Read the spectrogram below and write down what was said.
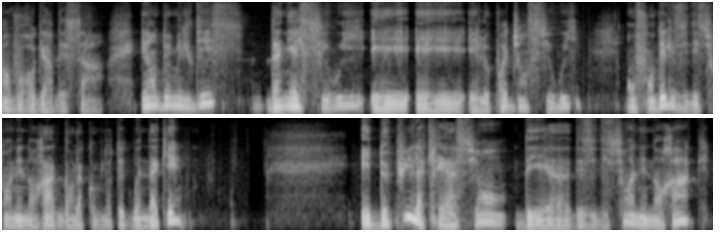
quand vous regardez ça. Et en 2010, Daniel Sioui et, le poète Jean Sioui ont fondé les éditions Anénorak dans la communauté de Wendake. Et depuis la création des, euh, des éditions Anénorak,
